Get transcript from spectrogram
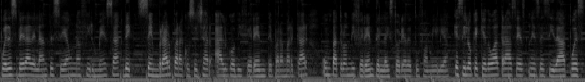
puedes ver adelante sea una firmeza de sembrar para cosechar algo diferente, para marcar un patrón diferente en la historia de tu familia, que si lo que quedó atrás es necesidad, pues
